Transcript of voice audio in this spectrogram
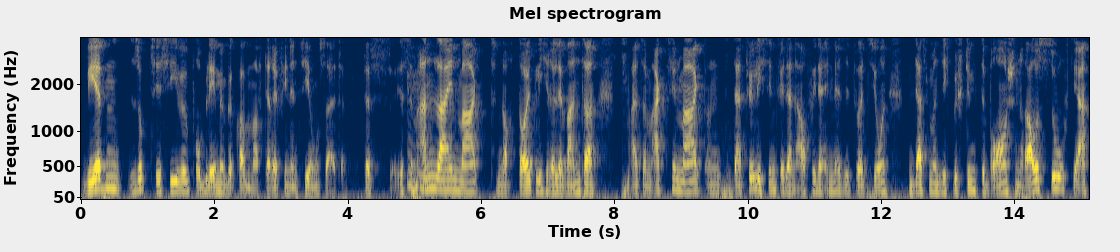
werden sukzessive Probleme bekommen auf der Refinanzierungsseite. Das ist mhm. im Anleihenmarkt noch deutlich relevanter als am Aktienmarkt. Und natürlich sind wir dann auch wieder in der Situation, dass man sich bestimmte Branchen raussucht. Ja,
